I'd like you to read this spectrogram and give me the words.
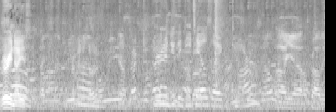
Very nice. You're gonna do the details like tomorrow? Uh, yeah, I'll probably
